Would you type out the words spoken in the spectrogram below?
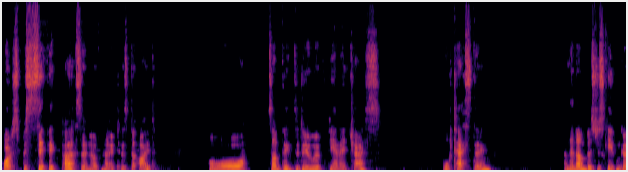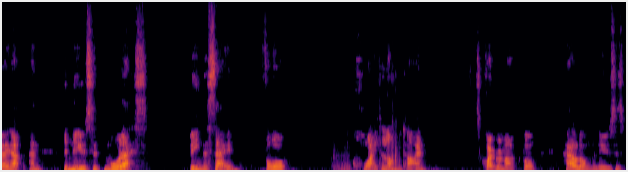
or a specific person of note has died, or something to do with the NHS, or testing, and the numbers just keep on going up. And the news has more or less been the same for quite a long time. It's quite remarkable how long the news has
